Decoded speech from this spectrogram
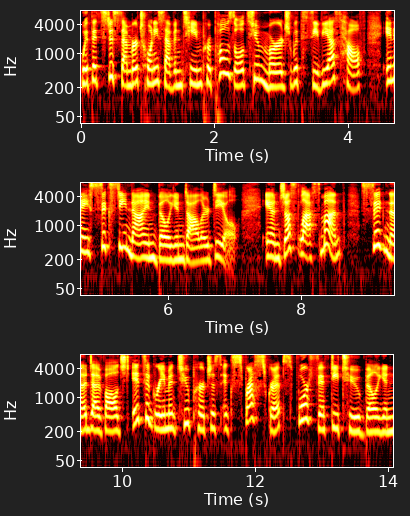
with its December 2017 proposal to merge with CVS Health in a $69 billion deal. And just last month, Cigna divulged its agreement to purchase Express Scripts for $52 billion.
